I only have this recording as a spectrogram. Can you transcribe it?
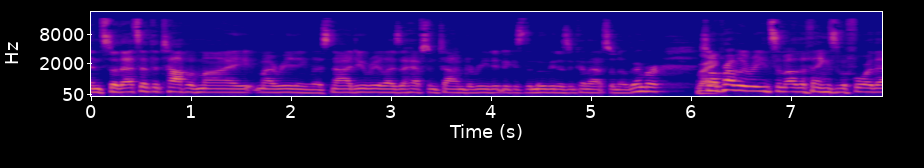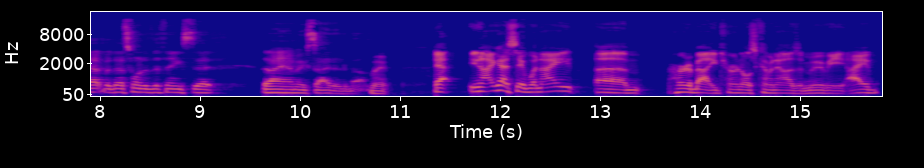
and so that's at the top of my my reading list. Now I do realize I have some time to read it because the movie doesn't come out till November. Right. So I'll probably read some other things before that, but that's one of the things that that I am excited about. Right. Yeah. You know, I gotta say when I um, heard about Eternals coming out as a movie, I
